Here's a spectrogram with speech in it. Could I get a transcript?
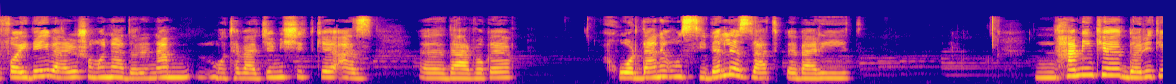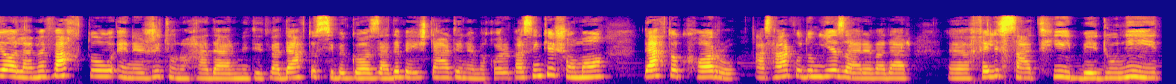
فایده ای برای شما نداره. نه متوجه میشید که از در واقع خوردن اون سیبه لذت ببرید. همین که دارید یه عالمه وقت و انرژیتون رو هدر می‌دید و ده تا سیب گاز زده به هیچ دردی نمی‌خوره. پس اینکه شما ده تا کار رو از هر کدوم یه ذره و در خیلی سطحی بدونید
